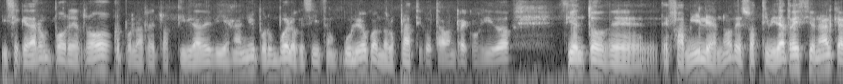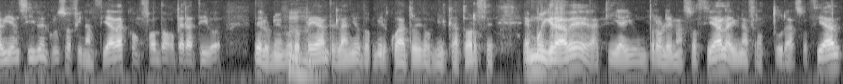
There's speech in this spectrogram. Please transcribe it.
y se quedaron por error, por la retroactividad de 10 años y por un vuelo que se hizo en julio cuando los plásticos estaban recogidos cientos de, familias, ¿no? de su actividad tradicional que habían sido incluso financiadas con fondos operativos de la Unión Europea entre el año 2004 y 2014. Es muy grave, aquí hay un problema social, hay una fractura social,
